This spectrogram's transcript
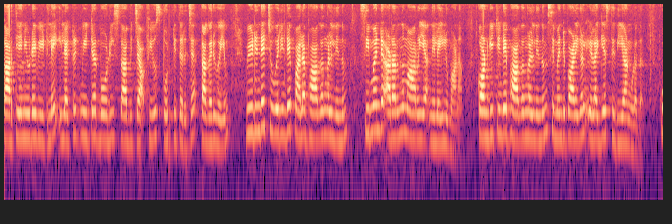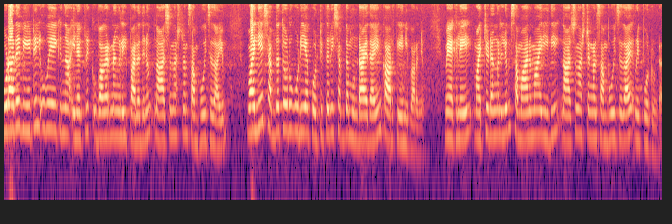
കാർത്തിയേനിയുടെ വീട്ടിലെ ഇലക്ട്രിക് മീറ്റർ ബോർഡിൽ സ്ഥാപിച്ച ഫ്യൂസ് പൊട്ടിത്തെറിച്ച് തകരുകയും വീടിന്റെ ചുവരിന്റെ പല ഭാഗങ്ങളിൽ നിന്നും സിമന്റ് അടർന്നു മാറിയ നിലയിലുമാണ്. കോൺക്രീറ്റിന്റെ ഭാഗങ്ങളിൽ നിന്നും സിമന്റ് പാളികൾ ഇളകിയ സ്ഥിതിയാണുള്ളത്. കൂടാതെ വീട്ടിൽ ഉപയോഗിക്കുന്ന ഇലക്ട്രിക് ഉപകരണങ്ങളിൽ പലതിനും നാശനഷ്ടം സംഭവിച്ചതായും വലിയ ശബ്ദത്തോടു കൂടിയ പൊട്ടിത്തെറി ശബ്ദം ഉണ്ടായതായും കാർത്തിയേനി പറഞ്ഞു. മേഖലയിൽ മറ്റിടങ്ങളിലും സമാനമായ രീതിയിൽ നാശനഷ്ടങ്ങൾ സംഭവിച്ചതായി റിപ്പോർട്ടുണ്ട്.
